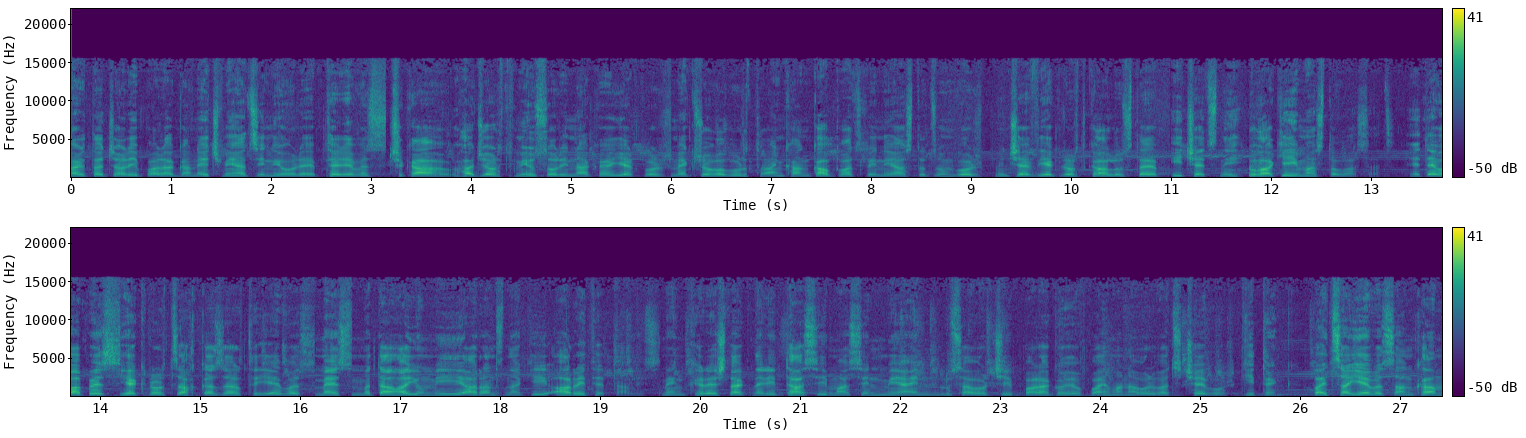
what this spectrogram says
Մարտաճարի պարագան Էջմիածինի օրը թերևս չկա հաջորդ մյուս օրինակը, երբ որ մեկ ժողովուրդ այնքան կապված լինի Աստծուն, որ մինչև երկրորդ գալուստը իջեցնի, ուղակի իմաստով ասած։ Հետևապես երկրորդ ծաղկազարդը եւս մեզ մտահայումի առանձնակի առիթ է տալիս։ Մենք հրեշտակների դասի մասին միայն լուսավորչի պարագայով պայմանավորված չէ որ գիտենք բայց սա եւս անգամ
